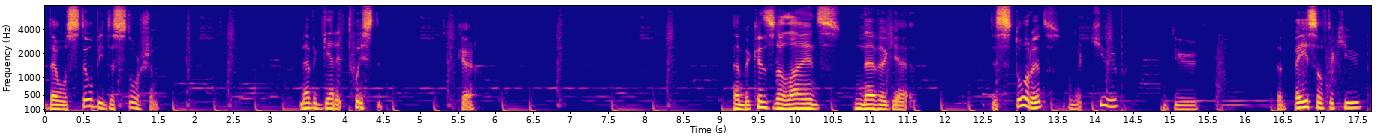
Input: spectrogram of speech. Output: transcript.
There will still be distortion. Never get it twisted. Okay. And because the lines never get distorted on the cube, do the base of the cube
